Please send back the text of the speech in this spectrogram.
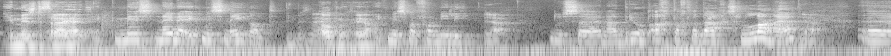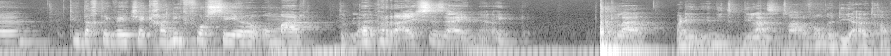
Je mist de vrijheid. ik mis, nee, nee, ik mis Nederland. Ik ben snel. Ook nog, ja. Ik mis mijn familie. Ja. Dus eh, na 388 dagen is lang, hè? ja. Eh, toen dacht ik, weet je, ik ga niet forceren om maar op reis te zijn. Ja. Ik, klaar. Maar die, die, die laatste 1200 die je uitgaf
